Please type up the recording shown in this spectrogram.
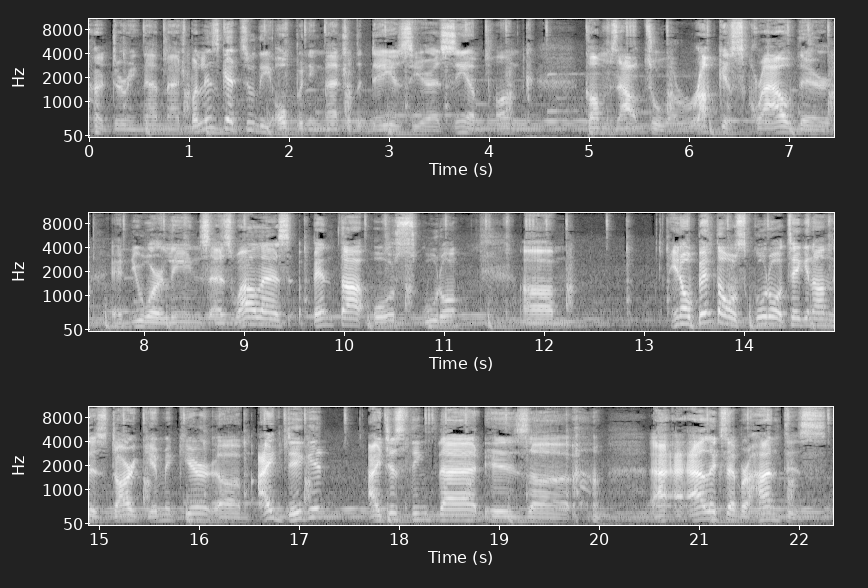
during that match. But let's get to the opening match of the day is here as CM Punk comes out to a ruckus crowd there in New Orleans, as well as Penta Oscuro. Um, you know, Penta Oscuro taking on this dark gimmick here. Um, I dig it. I just think that his uh, Alex Abrahantes,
